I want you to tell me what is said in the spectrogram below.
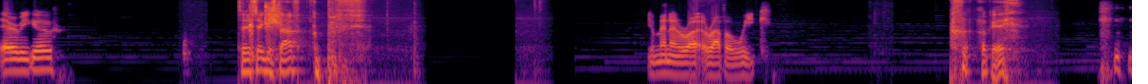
There we go. So you take your staff. Your men are ra- rather weak. okay.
